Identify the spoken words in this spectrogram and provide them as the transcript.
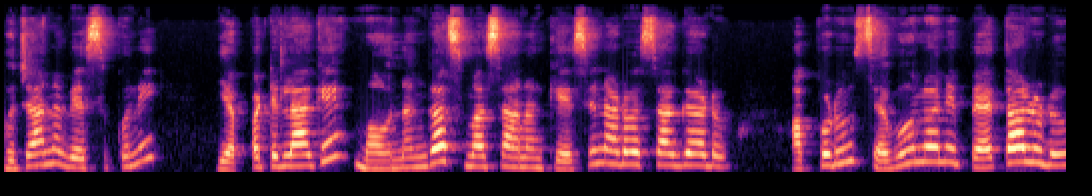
భుజాన వేసుకుని ఎప్పటిలాగే మౌనంగా శ్మశానం కేసి నడవసాగాడు. అప్పుడు శవంలోని బేతాళుడు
